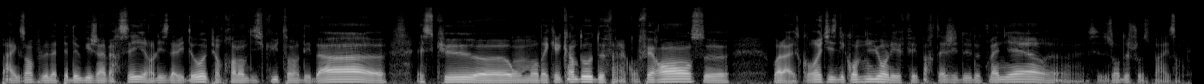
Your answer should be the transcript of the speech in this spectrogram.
par exemple, la pédagogie inversée, ils relisent la vidéo et puis après on en discute, on débat Est-ce qu'on on demande à quelqu'un d'autre de faire la conférence Voilà, est-ce qu'on réutilise les contenus, on les fait partager de notre manière C'est ce genre de choses, par exemple.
